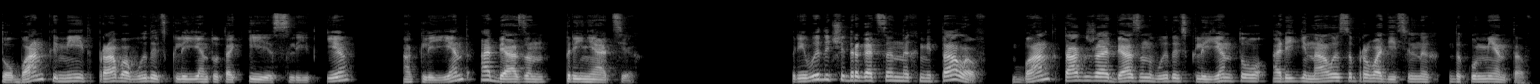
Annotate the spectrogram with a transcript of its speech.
то банк имеет право выдать клиенту такие слитки, а клиент обязан принять их. При выдаче драгоценных металлов банк также обязан выдать клиенту оригиналы сопроводительных документов.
